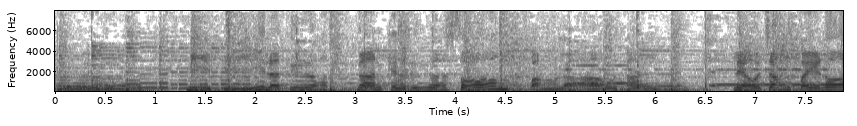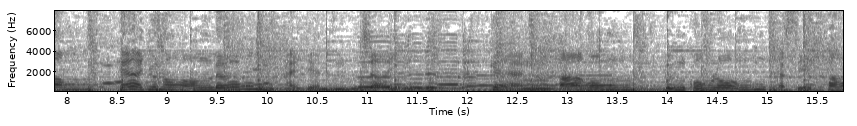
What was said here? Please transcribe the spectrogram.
เรือ มีปีละเทืองานแข่งเรือสองฝั่งลาวไทย แล้วจังไปลองแค่อยู่น้องเลิงให้เย็นใจ แก่งอาหง บึงคงลงกะสิพา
